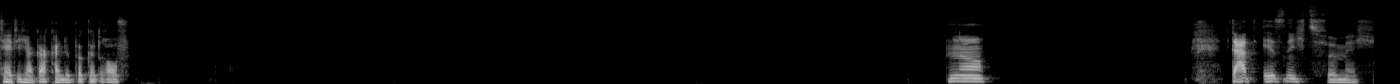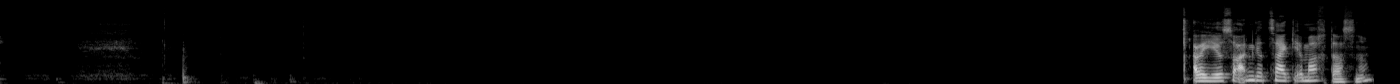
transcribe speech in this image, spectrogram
Da hätte ich ja gar keine Böcke drauf. Ja. Das ist nichts für mich. Aber hier ist so angezeigt, ihr macht das, ne?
